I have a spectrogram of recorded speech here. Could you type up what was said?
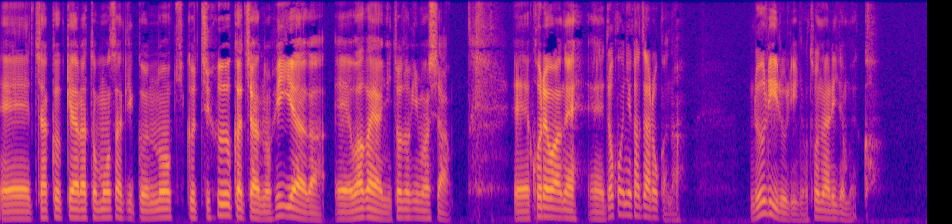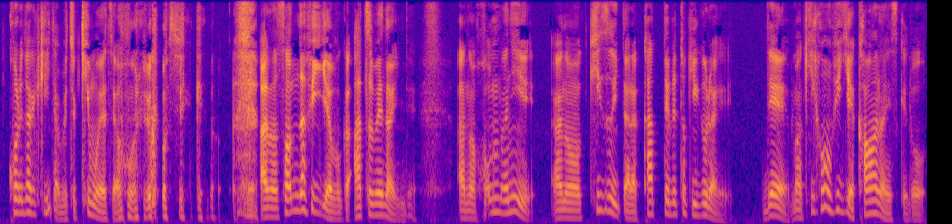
えー、着キャラ友崎くんの菊池風花ちゃんのフィギュアが、えー、我が家に届きました。えー、これはね、えー、どこに飾ろうかな。ルリルリの隣でもいいか。これだけ聞いたらめっちゃキモいやつや思われるかもしれんけどあの、そんなフィギュア僕集めないんで。あの、ほんまに、あの、気づいたら買ってる時ぐらいで、まあ基本フィギュア買わないんですけど、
